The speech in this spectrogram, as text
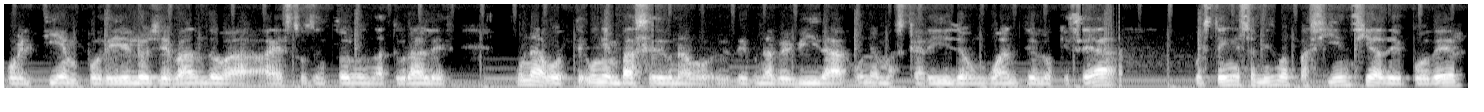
o el tiempo de irlos llevando a, estos entornos naturales, una un envase de una, de una bebida, una mascarilla, un guante o lo que sea, pues ten esa misma paciencia de poder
